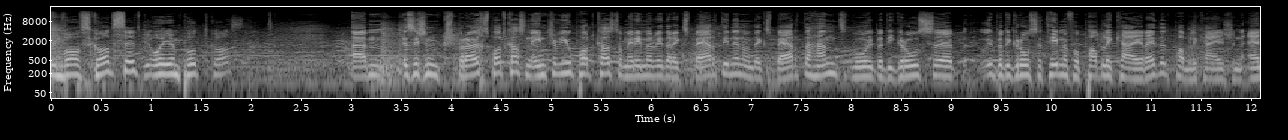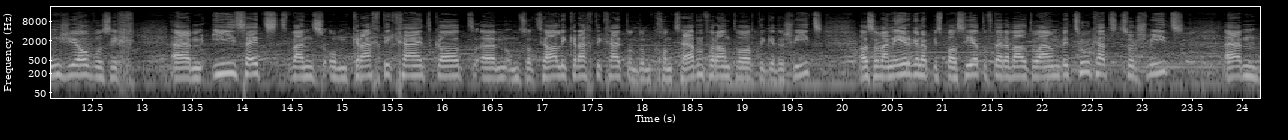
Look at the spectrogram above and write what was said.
Um was geht es bei eurem Podcast? Ähm, es ist ein Gesprächspodcast, ein Interview-Podcast, wo wir immer wieder Expertinnen und Experten haben, die über die grossen, über die grossen Themen von Public Eye reden. Public Eye ist ein NGO, das sich ähm, einsetzt, wenn es um Gerechtigkeit geht, ähm, um soziale Gerechtigkeit und um Konzernverantwortung in der Schweiz. Also wenn irgendetwas passiert auf dieser Welt, das auch einen Bezug hat zur Schweiz. Ähm,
